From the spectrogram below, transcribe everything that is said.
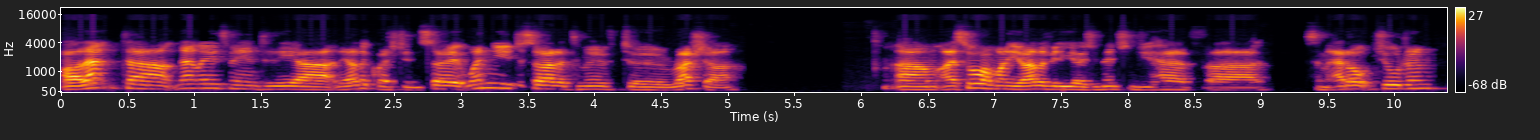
Oh, that uh, that leads me into the uh, the other question. So, when you decided to move to Russia, um, I saw on one of your other videos you mentioned you have uh, some adult children.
